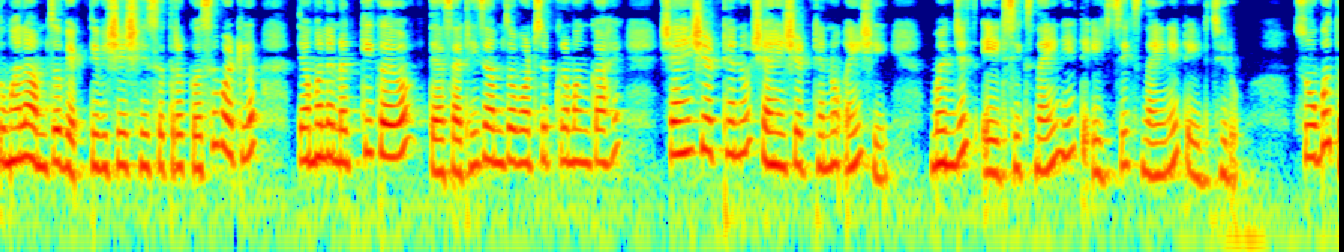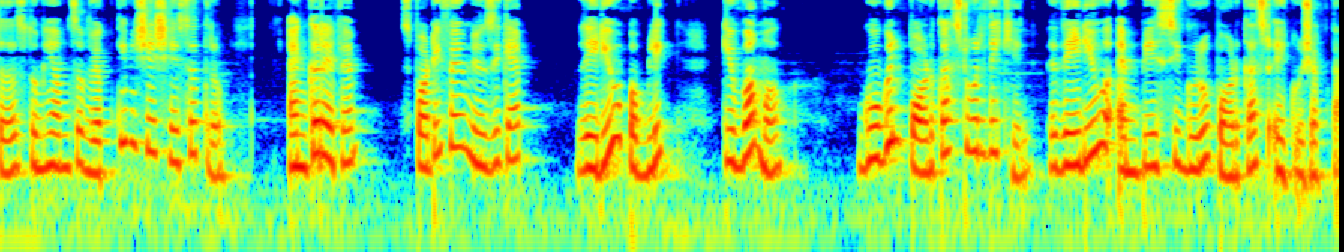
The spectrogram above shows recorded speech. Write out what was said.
तुम्हाला आमचं व्यक्तिविशेष हे सत्र कसं वाटलं ते आम्हाला नक्की कळवा. त्यासाठीच आमचा व्हॉट्सअप क्रमांक आहे शहाऐंशी अठ्ठ्याण्णव शहाऐंशी अठ्ठ्याण्णव ऐंशी म्हणजेच eight six nine eight eight six nine eight eight zero सोबतच तुम्ही आमचं व्यक्तिविशेष हे सत्र अँकर F M Spotify music app Radio Public किंवा मग गुगल पॉडकास्टवर देखील radio M P S C Guru podcast ऐकू शकता.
